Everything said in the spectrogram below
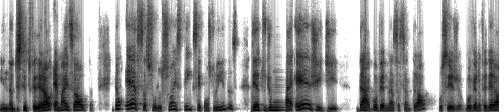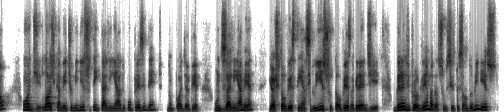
no Distrito Federal é mais alta. Então, essas soluções têm que ser construídas dentro de uma égide da governança central, ou seja, governo federal, onde, logicamente, o ministro tem que estar alinhado com o presidente, não pode haver um desalinhamento, e eu acho que talvez tenha sido isso, talvez, a grande, o grande problema da substituição do ministro,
